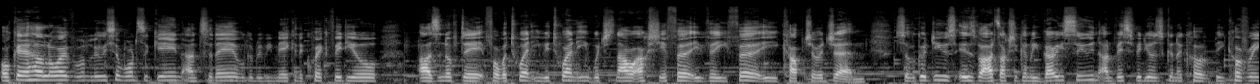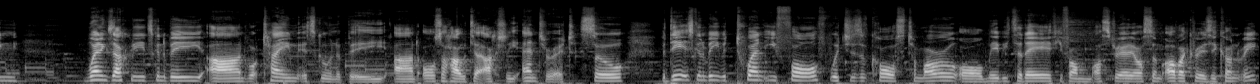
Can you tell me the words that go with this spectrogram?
Okay, hello everyone, Lewis here once again, and today we're going to be making a quick video as an update for the 20v20, which is now actually a 30v30 capture a gem. So the good news is that it's actually going to be very soon, and this video is going to co be covering when exactly it's going to be, and what time it's going to be, and also how to actually enter it. So the date is going to be the 24th, which is of course tomorrow, or maybe today if you're from Australia or some other crazy country.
